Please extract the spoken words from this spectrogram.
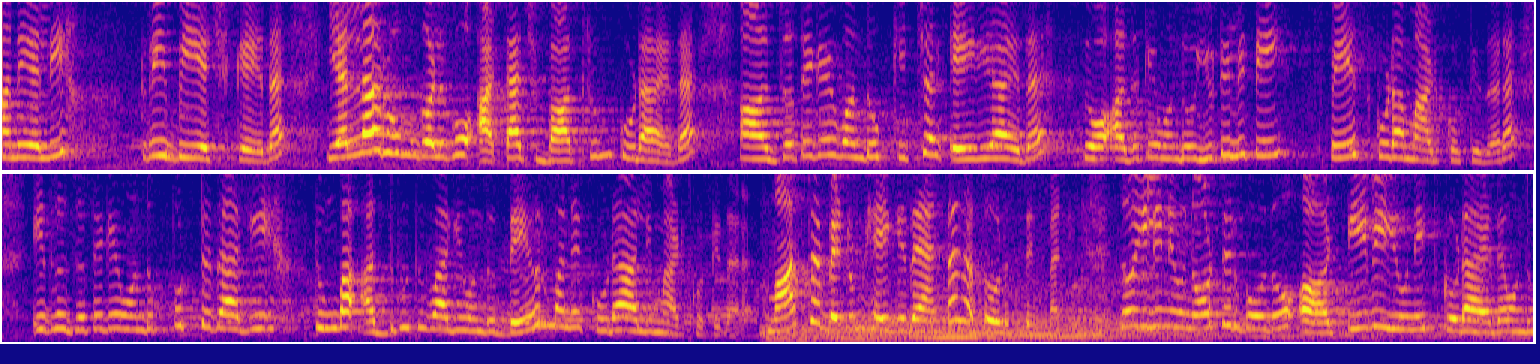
ಮನೆಯಲ್ಲಿ ತ್ರೀ ಬಿ ಎಚ್ ಕೆ ಇದೆ. ಎಲ್ಲ ರೂಮ್ಗಳಿಗೂ ಅಟ್ಯಾಚ್ ಬಾತ್ರೂಮ್ ಕೂಡ ಇದೆ. ಜೊತೆಗೆ ಒಂದು ಕಿಚನ್ ಏರಿಯಾ ಇದೆ. ಸೊ ಅದಕ್ಕೆ ಒಂದು ಯುಟಿಲಿಟಿ ಸ್ಪೇಸ್ ಕೂಡ ಮಾಡಿಕೊಟ್ಟಿದ್ದಾರೆ. ಇದ್ರ ಜೊತೆಗೆ ಒಂದು ಪುಟ್ಟದಾಗಿ, ತುಂಬ ಅದ್ಭುತವಾಗಿ ಒಂದು ದೇವ್ರ ಮನೆ ಕೂಡ ಅಲ್ಲಿ ಮಾಡಿಕೊಟ್ಟಿದ್ದಾರೆ. ಮಾಸ್ಟರ್ ಬೆಡ್ರೂಮ್ ಹೇಗಿದೆ ಅಂತ ನಾನು ತೋರಿಸ್ತೀನಿ ಬನ್ನಿ. ಸೊ ಇಲ್ಲಿ ನೀವು ನೋಡ್ತಿರ್ಬೋದು ಟಿ ವಿ ಯೂನಿಟ್ ಕೂಡ ಇದೆ. ಒಂದು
